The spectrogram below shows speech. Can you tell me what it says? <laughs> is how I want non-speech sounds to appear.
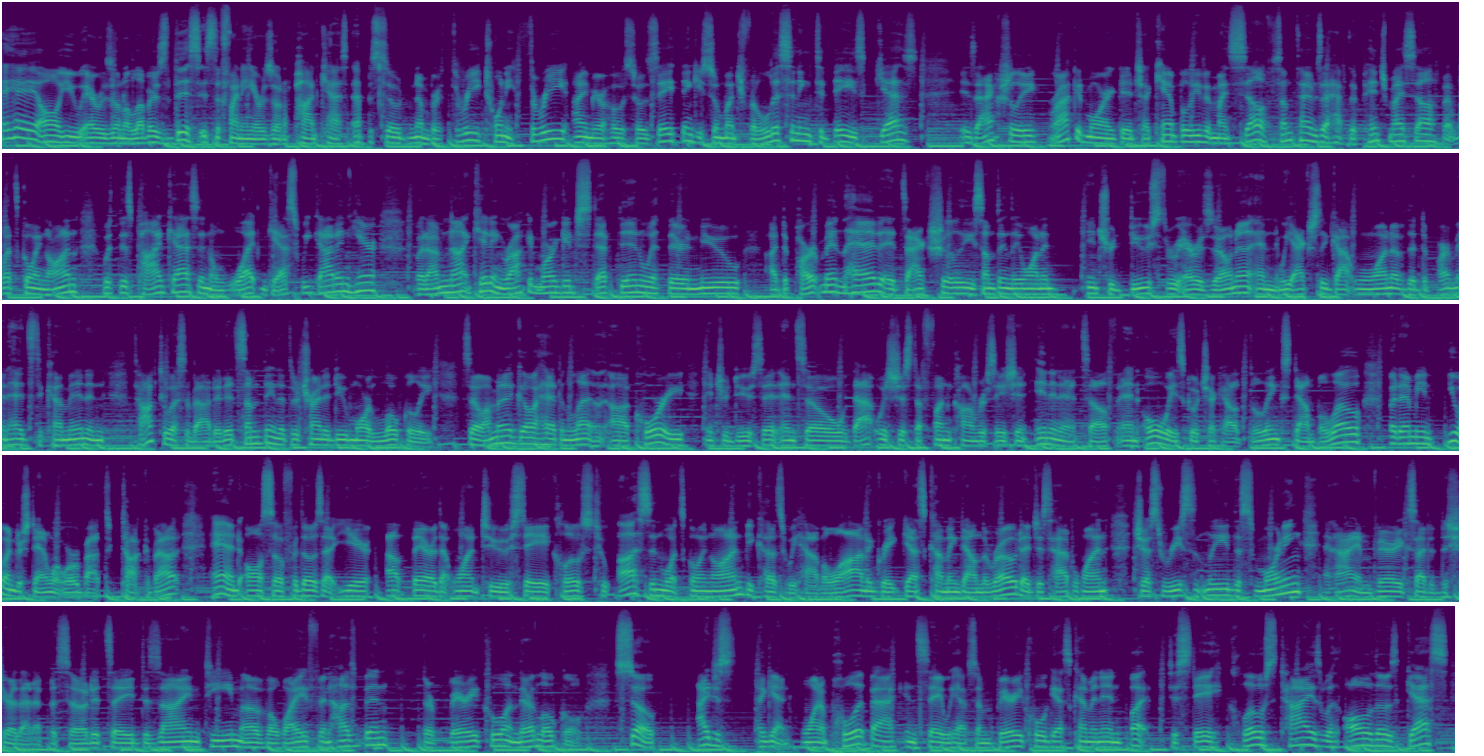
Hey, hey, all you Arizona lovers. This is the Finding Arizona podcast, episode number 323. I'm your host, Jose. Thank you so much for listening. Today's guest is actually Rocket Mortgage. I can't believe it myself. Sometimes I have to pinch myself at what's going on with this podcast and what guests we got in here, but I'm not kidding. Rocket Mortgage stepped in with their new uh, department head. It's actually something they wanted introduced through Arizona, and we actually got one of the department heads to come in and talk to us about it. It's something that they're trying to do more locally. So I'm going to go ahead and let uh, Corey introduce it. And so that was just a fun conversation in and itself. And always go check out the links down below. But I mean, you understand what we're about to talk about. And also for those out, year, out there that want to stay close to us and what's going on, because we have a lot of great guests coming down the road. I just had one just recently this morning, and I am very excited to share that episode. It's a design team of a wife and husband. They're very cool and they're local. So I just again want to pull it back and say we have some very cool guests coming in, but to stay close ties with all of those guests,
